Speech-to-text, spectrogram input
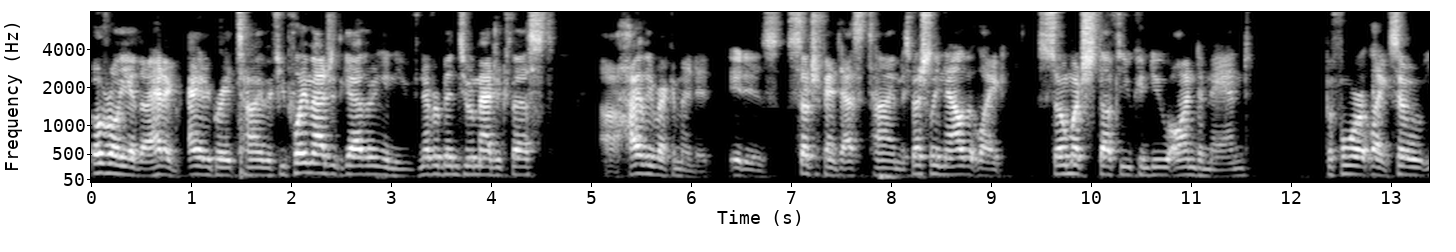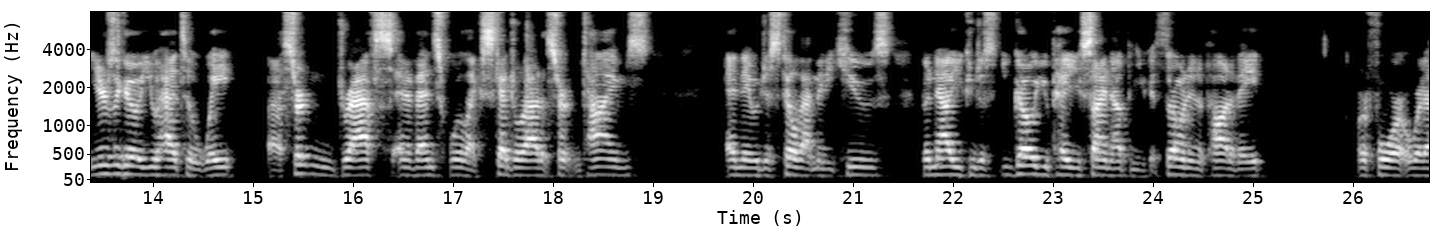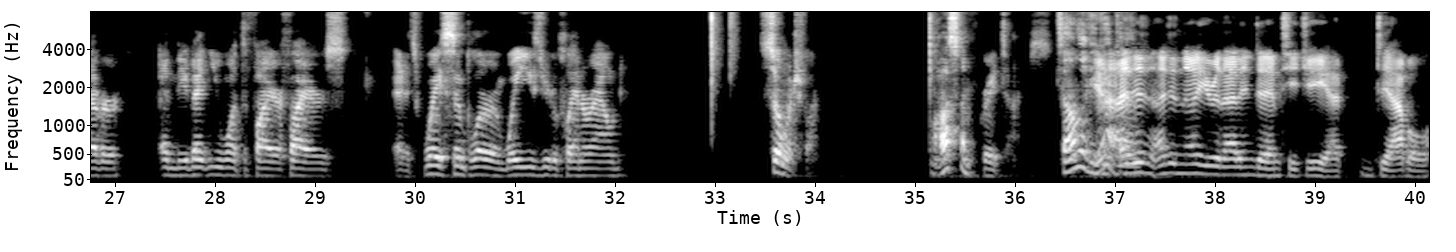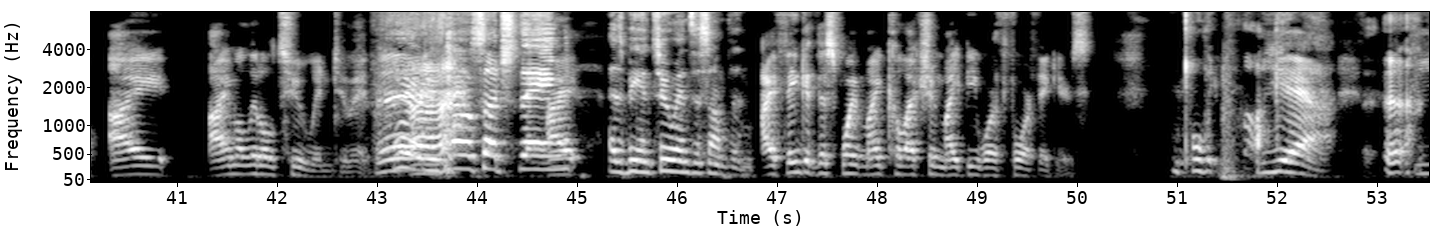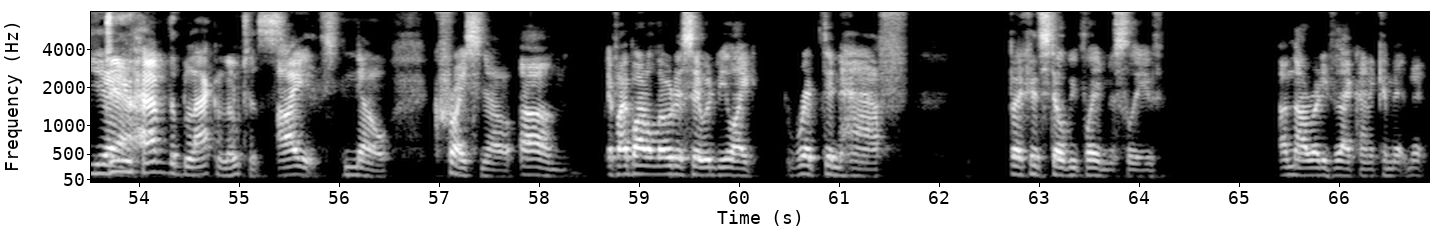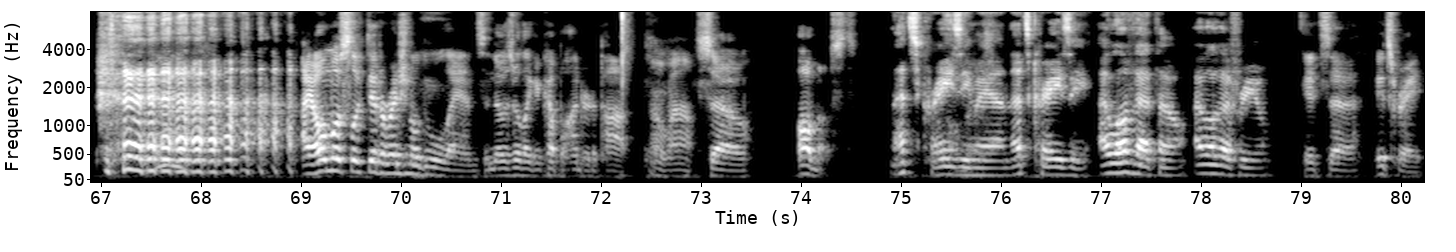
overall, yeah, though, I had a I had a great time. If you play Magic the Gathering and you've never been to a Magic Fest, uh, highly recommend it. It is such a fantastic time, especially now that like so much stuff you can do on demand. Before, like, so years ago, you had to wait. Uh, certain drafts and events were like scheduled out at certain times, and they would just fill that many queues. But now you can just you go, you pay, you sign up, and you get thrown in a pot of eight or four or whatever, and the event you want to fire fires, and it's way simpler and way easier to plan around. So much fun, Awesome. great times. Sounds like a yeah, good I didn't. I didn't know you were that into MTG. I dabble. I I'm a little too into it. There is no such thing I as being too into something. I think at this point my collection might be worth four figures. Holy fuck. Yeah, Uh, yeah. Do you have the Black Lotus? I no, Christ no. Um, if I bought a Lotus, it would be like ripped in half, but it could still be played in a sleeve. I'm not ready for that kind of commitment. I almost looked at original dual lands, and those are like a couple hundred a pop. oh wow. So almost. That's crazy, Almost. man. That's crazy. I love that though. I love that for you. It's uh, it's great.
